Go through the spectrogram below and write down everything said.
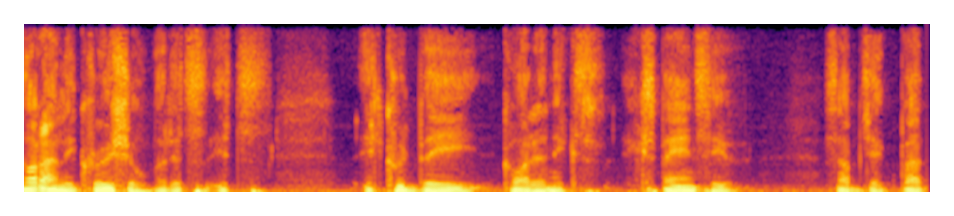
not only crucial, but it's it's it could be quite an ex- expansive subject. But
